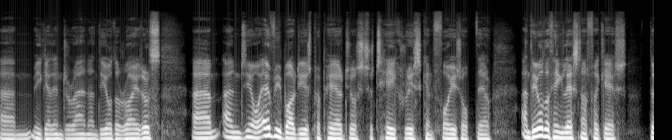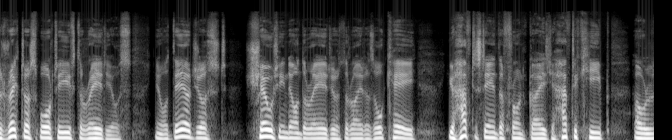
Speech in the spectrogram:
um, Miguel Indurain and the other riders. Um, and, you know, everybody is prepared just to take risk and fight up there. And the other thing, let's not forget, the director sportive, the radios, you know, they're just shouting down the radio to the riders, okay, you have to stay in the front, guys. You have to keep our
